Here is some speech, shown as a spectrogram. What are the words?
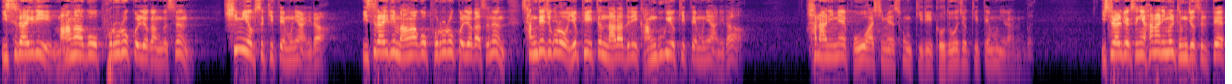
이스라엘이 망하고 포로로 끌려간 것은 힘이 없었기 때문이 아니라 이스라엘이 망하고 포로로 끌려가서는 상대적으로 옆에 있던 나라들이 강국이었기 때문이 아니라 하나님의 보호하심의 손길이 거두어졌기 때문이라는 것. 이스라엘 백성이 하나님을 등졌을 때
